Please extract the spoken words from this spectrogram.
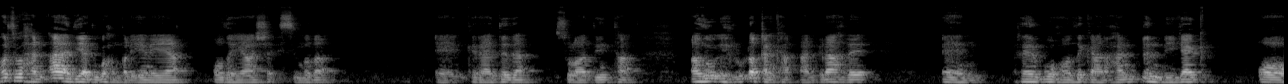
horta waxaan aada iyo aada ugu hambalyeynayaa odayaasha isimada garaadada sulaadiinta aduu ehlu dhaqanka aan idhaahde reer buuhoodle gaar ahaan dhal miigaag oo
